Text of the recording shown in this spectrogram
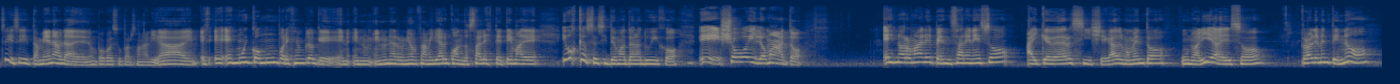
Sí, sí, también habla de, un poco de su personalidad. Es, es- es muy común, por ejemplo, que en, en- en una reunión familiar cuando sale este tema de ¿y vos qué haces si te matan a tu hijo? Eh, yo voy y lo mato. Es normal pensar en eso, hay que ver si llegado el momento uno haría eso. Probablemente no.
